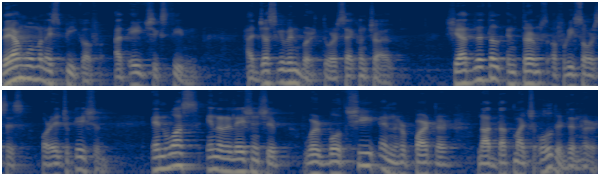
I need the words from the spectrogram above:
The young woman I speak of, at age 16, had just given birth to her second child. She had little in terms of resources or education and was in a relationship where both she and her partner, not that much older than her,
